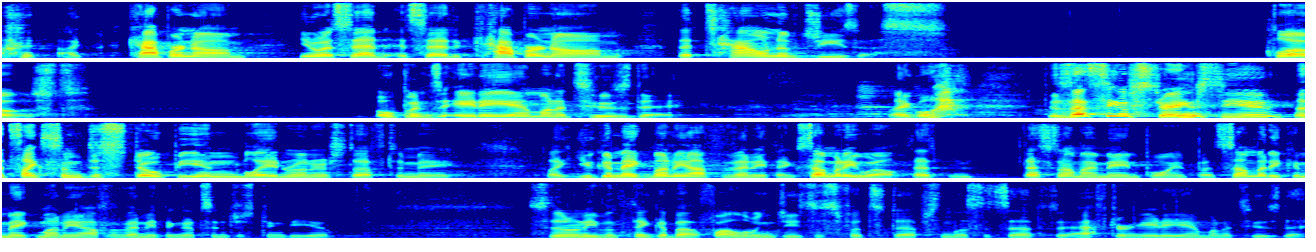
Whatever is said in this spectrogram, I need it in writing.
Capernaum. You know what it said? It said, Capernaum, the town of Jesus closed. Opens 8 a.m. on a Tuesday. Like, what? Does that seem strange to you? That's like some dystopian Blade Runner stuff to me. Like, you can make money off of anything. Somebody will. That's, that's not my main point, but somebody can make money off of anything that's interesting to you. So they don't even think about following Jesus' footsteps unless it's after 8 a.m. on a Tuesday.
